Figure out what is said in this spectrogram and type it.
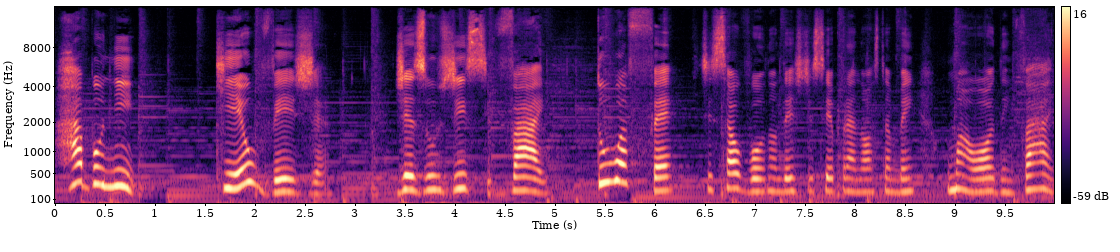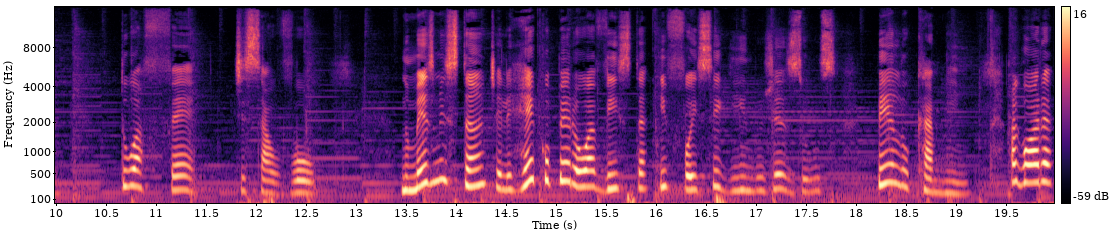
Raboni, que eu veja. Jesus disse: Vai, tua fé te salvou. Não deixe de ser para nós também uma ordem. Vai, tua fé te salvou. No mesmo instante, ele recuperou a vista e foi seguindo Jesus pelo caminho. Agora,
